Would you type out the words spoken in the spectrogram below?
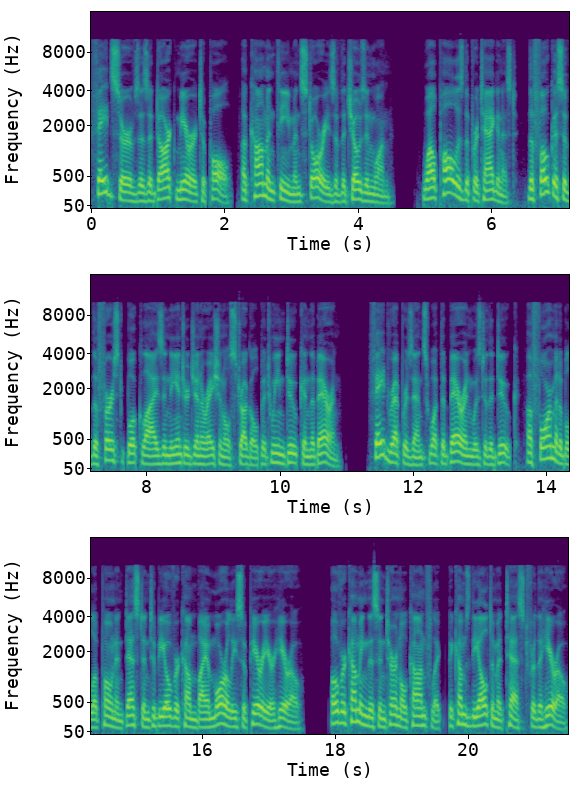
Feyd serves as a dark mirror to Paul, a common theme in stories of the Chosen One. While Paul is the protagonist, the focus of the first book lies in the intergenerational struggle between Duke and the Baron. Feyd represents what the Baron was to the Duke, a formidable opponent destined to be overcome by a morally superior hero. Overcoming this internal conflict becomes the ultimate test for the hero.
